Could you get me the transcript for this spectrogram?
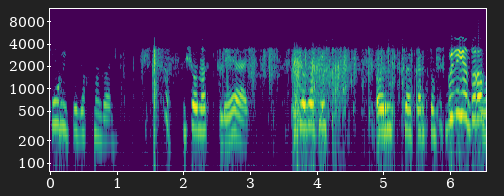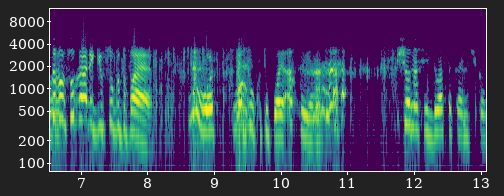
Курица вверх ногами. Еще у нас, блядь. Еще у нас есть русская картошка. Блин, ты раз тобой сухарики, сука тупая. Ну вот, вот сука тупая, охуенно. Еще у нас есть два стаканчика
